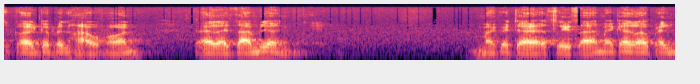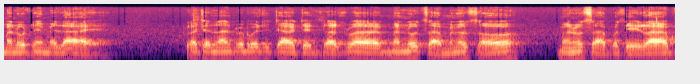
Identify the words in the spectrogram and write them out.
สุกรก็เป็นเห่าหอน อะไรตามเรื่อง มันก็จะสื่อสารไม่ก็เราเป็นมนุษย์นี่ไม่ได้ เพราะฉะนั้นพระพุทธเจ้าจึงตรัสว่ามนุษย์สามนุษย์โส มนุษย์สาปฏิลาโภ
